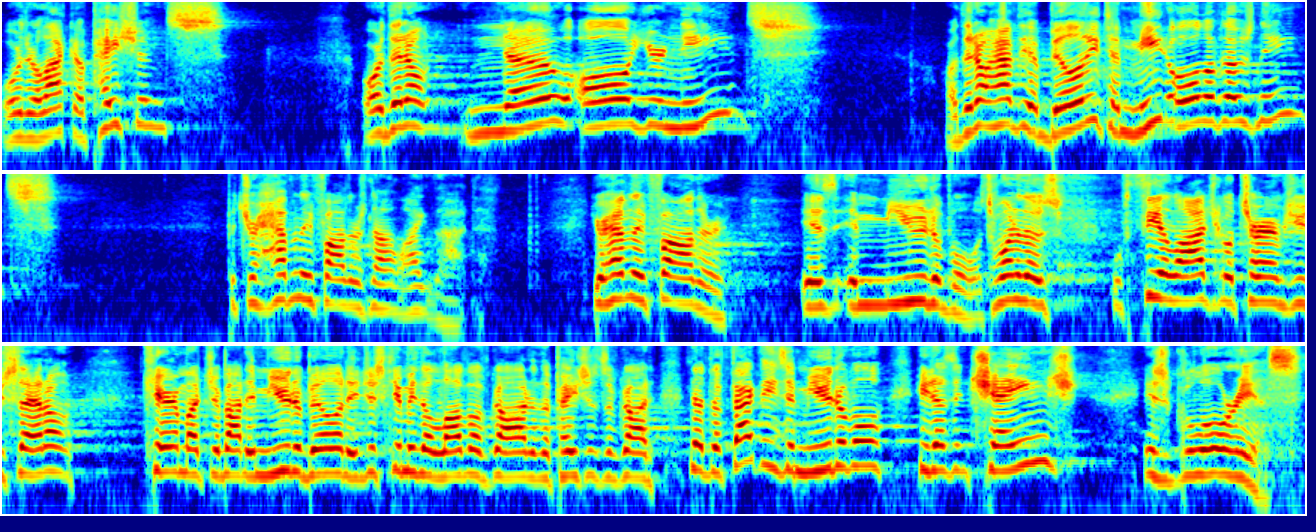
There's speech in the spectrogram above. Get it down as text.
or their lack of patience, or they don't know all your needs, or they don't have the ability to meet all of those needs. But your Heavenly Father is not like that. Your Heavenly Father is immutable. It's one of those theological terms you say, I don't care much about immutability. Just give me the love of God or the patience of God. No, the fact that He's immutable, He doesn't change, is glorious.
